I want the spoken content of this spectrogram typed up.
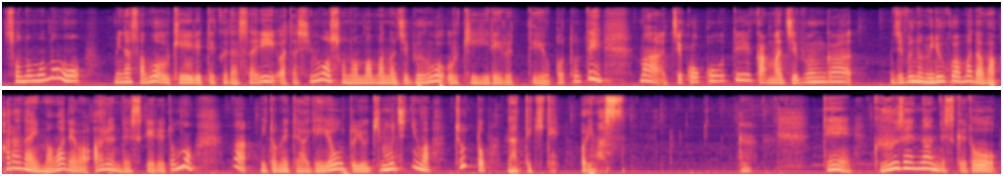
そのものを皆さんも受け入れてくださり私もそのままの自分を受け入れるっていうことでまあ自己肯定感、まあ、自分が自分の魅力はまだわからないままではあるんですけれども、まあ、認めてあげようという気持ちにはちょっとなってきております。で偶然なんですけど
